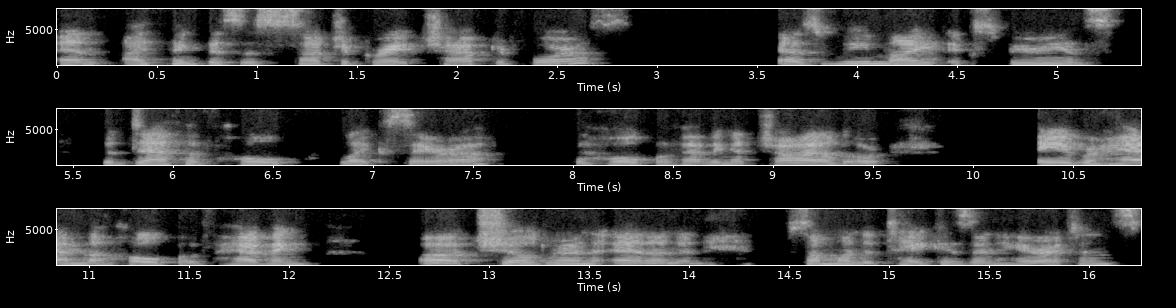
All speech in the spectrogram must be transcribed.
And I think this is such a great chapter for us as we might experience the death of hope, like Sarah, the hope of having a child, or Abraham, the hope of having uh, children and an, someone to take his inheritance.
